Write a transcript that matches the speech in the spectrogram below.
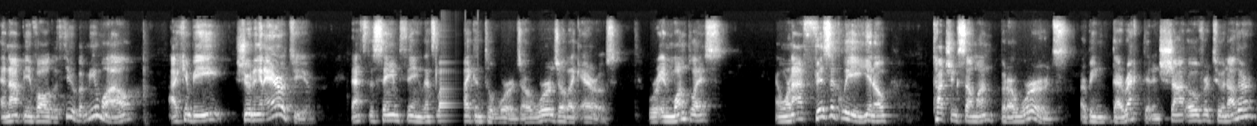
and not be involved with you. But meanwhile, I can be shooting an arrow to you. That's the same thing. That's likened to words. Our words are like arrows. We're in one place and we're not physically, you know, touching someone, but our words are being directed and shot over to another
